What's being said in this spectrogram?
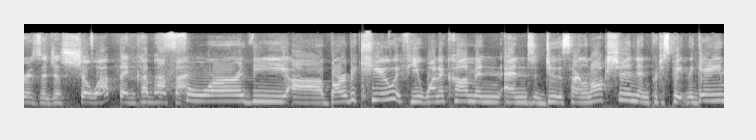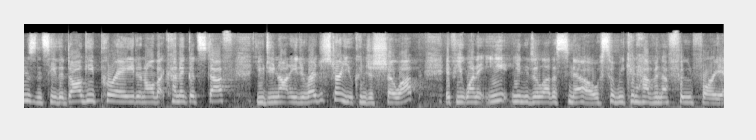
or is it just show up and come have fun? For the uh, barbecue, if you want to come and, and do the silent auction and participate in the games and see the doggy parade and all that kind of good stuff, you do not need to register. You can just show up. If you want to eat, you need to let us know so we can have enough food for you.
